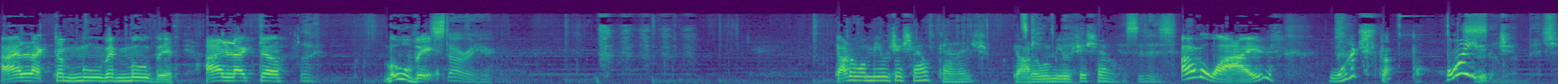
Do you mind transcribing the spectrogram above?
I like to move it, move it. I like to Look. move it. Star right here. Gotta amuse yourself, guys. Gotta amuse yourself. Yes, it is. Otherwise, what's the point? a bitch.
